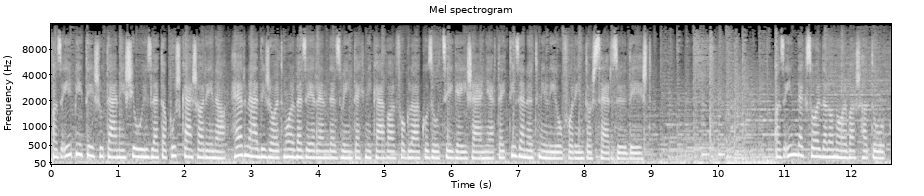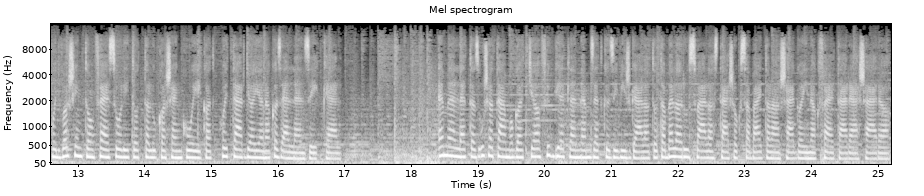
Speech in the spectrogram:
Az építés után is jó üzlet a Puskás Aréna, Hernádi Zsolt MOL vezérrendezvénytechnikával foglalkozó cége is elnyert egy 15 millió forintos szerződést. Az Index oldalon olvasható, hogy Washington felszólította Lukasenkóékat, hogy tárgyaljanak az ellenzékkel. Emellett az USA támogatja a független nemzetközi vizsgálatot a belarusz választások szabálytalanságainak feltárására.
